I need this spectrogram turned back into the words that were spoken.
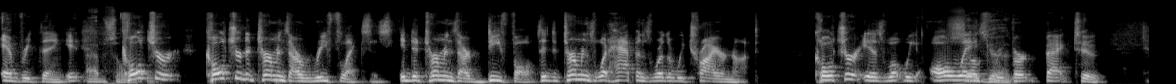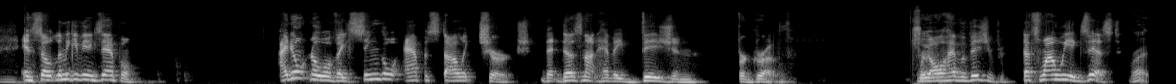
everything. It, absolutely. culture culture determines our reflexes. It determines our defaults. It determines what happens whether we try or not. Culture is what we always good. revert back to. Mm. And so let me give you an example. I don't know of a single apostolic church that does not have a vision for growth. Sure. We all have a vision for that's why we exist. right.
